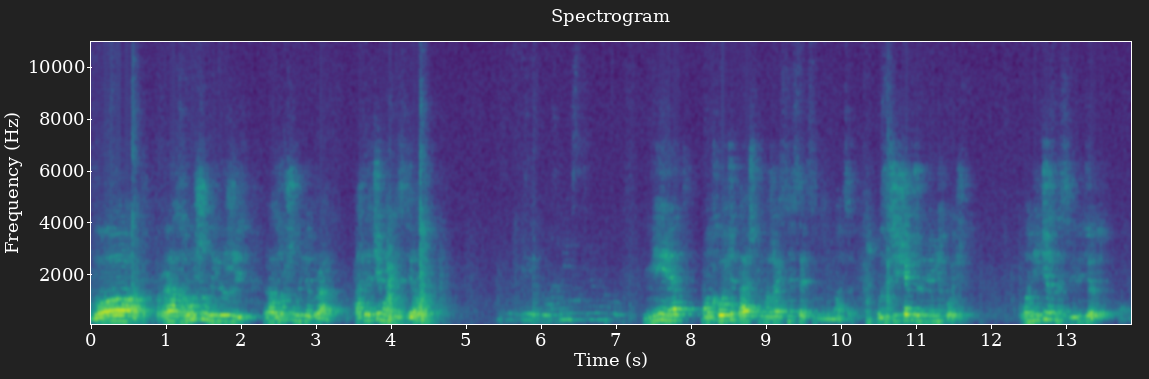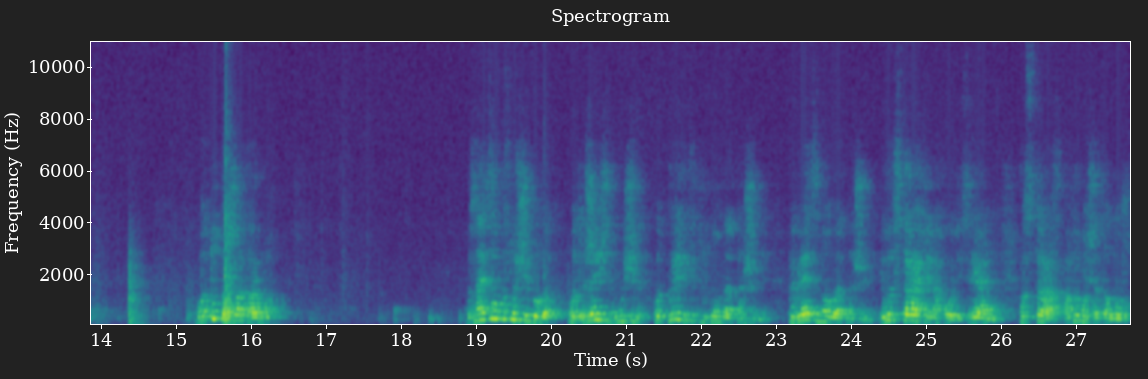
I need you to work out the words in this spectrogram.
Вот, разрушил ее жизнь, разрушил ее брак. А зачем он это сделал? Нет, он хочет дальше продолжать с ней сексом заниматься. Но защищать он ее не хочет. Он нечестно себя ведет. Вот тут пошла карма. Вы знаете, сколько случаев было? Вот женщина, мужчина, вот были какие-то любовные отношения, появляются новые отношения. И вы в страхе находитесь, реально. Вот страх. А вдруг он сейчас заложит?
